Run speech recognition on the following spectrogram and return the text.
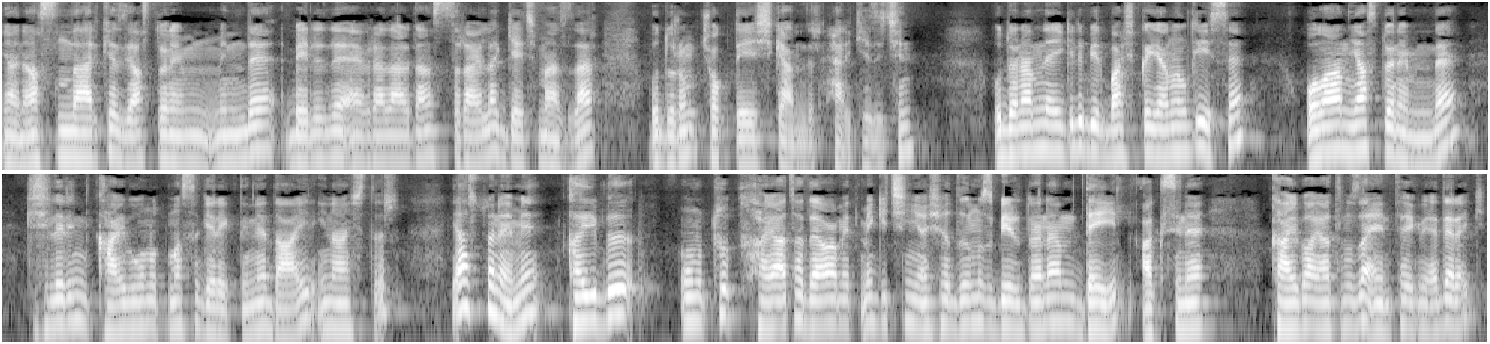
Yani aslında herkes yaz döneminde belirli evrelerden sırayla geçmezler. Bu durum çok değişkendir herkes için. Bu dönemle ilgili bir başka yanılgı ise olağan yaz döneminde kişilerin kaybı unutması gerektiğine dair inançtır. Yaz dönemi kaybı unutup hayata devam etmek için yaşadığımız bir dönem değil. Aksine kaybı hayatımıza entegre ederek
